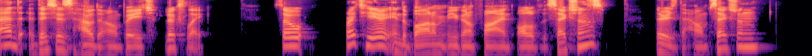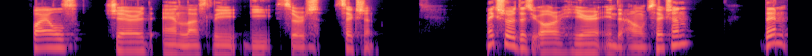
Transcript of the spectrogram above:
and this is how the homepage looks like. So right here in the bottom, you're to find all of the sections. There is the home section, files, shared, and lastly, the search section. Make sure that you are here in the home section. Then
